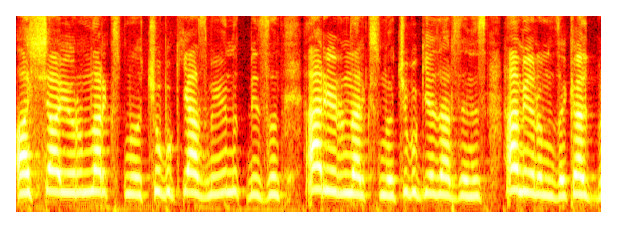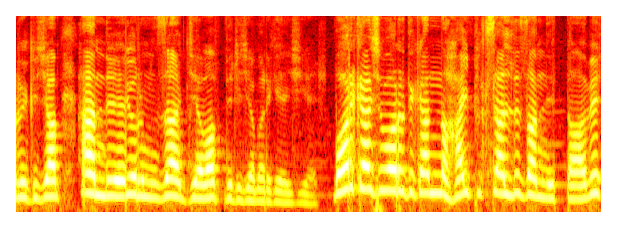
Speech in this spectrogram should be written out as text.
aşağı yorumlar kısmına çubuk yazmayı unutmayın. Her yorumlar kısmına çubuk yazarsanız hem yorumunuza kalp bırakacağım hem de yorumunuza cevap vereceğim arkadaşlar. Bu arkadaş bu arada kendini Hypixel'de zannetti abi.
